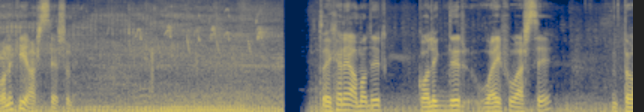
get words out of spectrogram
অনেকেই আসছে আসলে। তো এখানে আমাদের কলিগদের ওয়াইফও আসছে। তো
